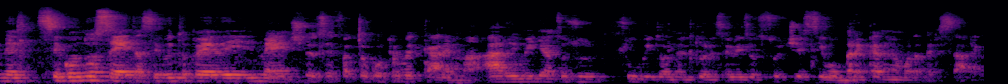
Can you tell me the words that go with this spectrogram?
nel, secondo set ha seguito per il match, si è fatto controbeccare, ma ha rimediato su, subito nel turno di servizio successivo, breccando l'avversario.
